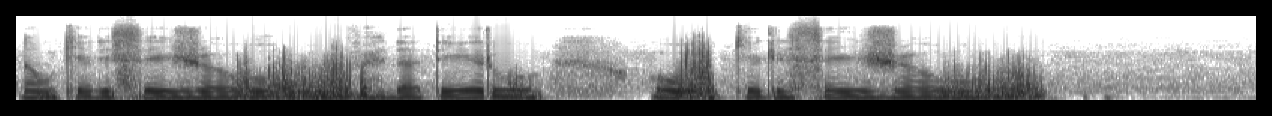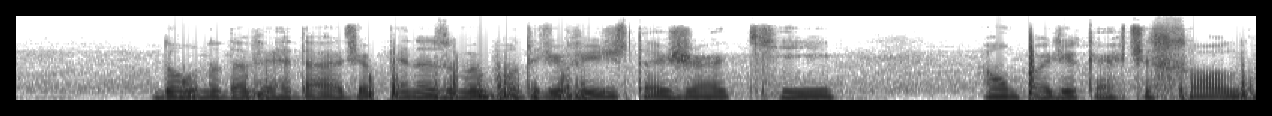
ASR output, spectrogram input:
não que ele seja o verdadeiro ou que ele seja o dono da verdade, apenas o meu ponto de vista, já que é um podcast solo.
